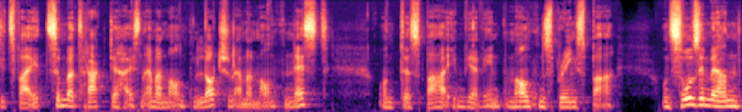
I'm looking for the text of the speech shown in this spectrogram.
Die zwei Zimmertrakte heißen einmal Mountain Lodge und einmal Mountain Nest und das Bar eben wie erwähnt Mountain Springs Bar. Und so sind wir dann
